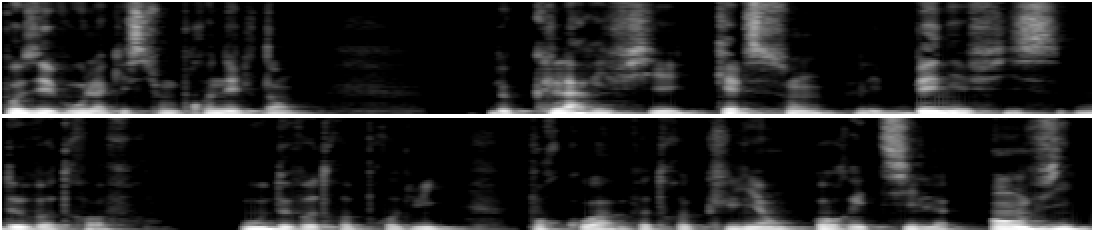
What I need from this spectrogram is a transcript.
posez-vous la question, prenez le temps de clarifier quels sont les bénéfices de votre offre ou de votre produit. Pourquoi votre client aurait-il envie,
